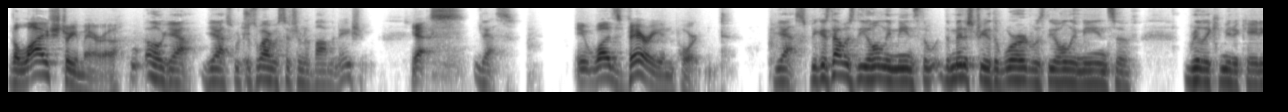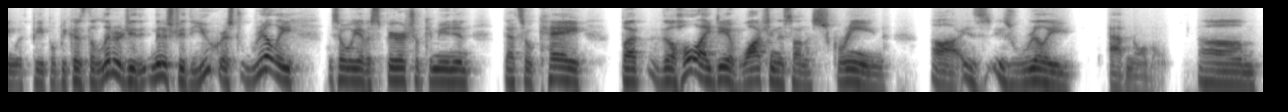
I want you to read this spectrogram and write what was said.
the live stream era, oh yeah yes, which is why it was such an abomination. yes, Yes. it was very important. Yes, because that was the only means. The, the ministry of the word was the only means of really communicating with people because the liturgy, the ministry of the Eucharist really, so we have a spiritual communion. That's okay. But the whole idea of watching this on a screen uh, is is really abnormal. Um,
